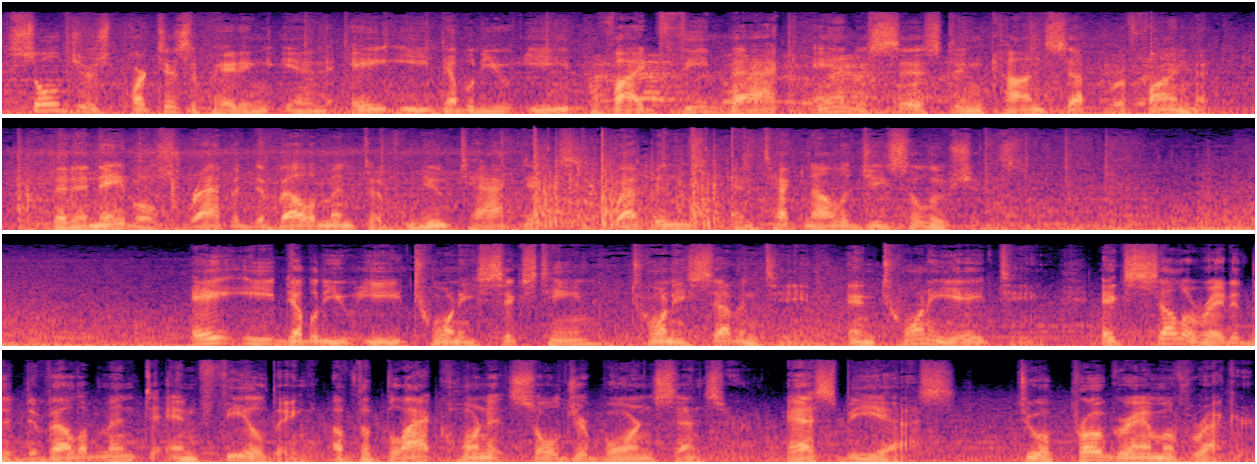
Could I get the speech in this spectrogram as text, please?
Soldiers participating in AEWE provide feedback and assist in concept refinement that enables rapid development of new tactics, weapons, and technology solutions. AEWE 2016, 2017, and 2018 accelerated the development and fielding of the Black Hornet Soldier Borne Sensor, SBS, to a program of record,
